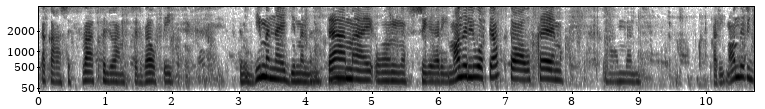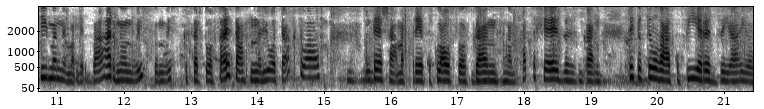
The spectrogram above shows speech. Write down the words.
tā kā šis svētceļojums ir veltīts ģimenei, ģimenes tēmai, un šī arī man ir ļoti aktuāla tēma. Man arī man ir ģimene, man ir bērni un viss, un viss, kas ar to saistās, man ir ļoti aktuāls. Un tiešām ar prieku klausos gan, gan katehēzes, gan citu cilvēku pieredzi, jā, jo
